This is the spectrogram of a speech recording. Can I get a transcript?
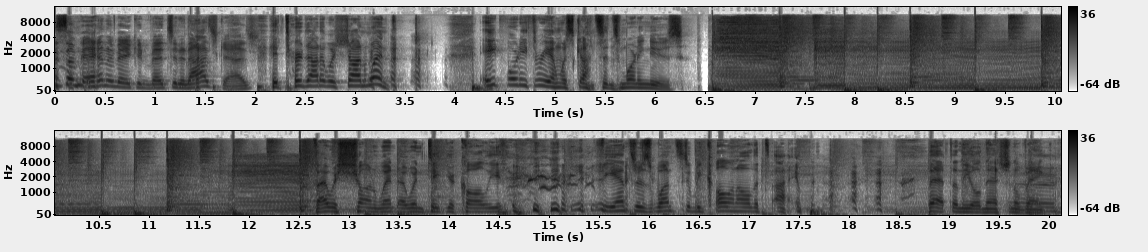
some anime convention in Oshkosh. It turned out it was Shawn Wendt. 843 on Wisconsin's Morning News. If I was Shawn Wendt, I wouldn't take your call either. if he answers once, he'll be calling all the time. that on the old National Bank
